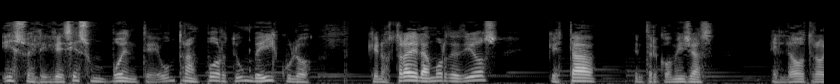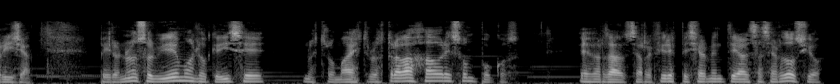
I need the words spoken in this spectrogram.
Eso es la iglesia, es un puente, un transporte, un vehículo que nos trae el amor de Dios que está, entre comillas, en la otra orilla. Pero no nos olvidemos lo que dice nuestro maestro, los trabajadores son pocos. Es verdad, se refiere especialmente al sacerdocio,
